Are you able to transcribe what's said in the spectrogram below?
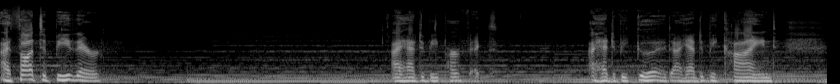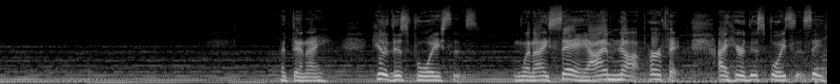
I thought to be there, I had to be perfect. I had to be good. I had to be kind. But then I hear this voice that's, when I say I'm not perfect, I hear this voice that says,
